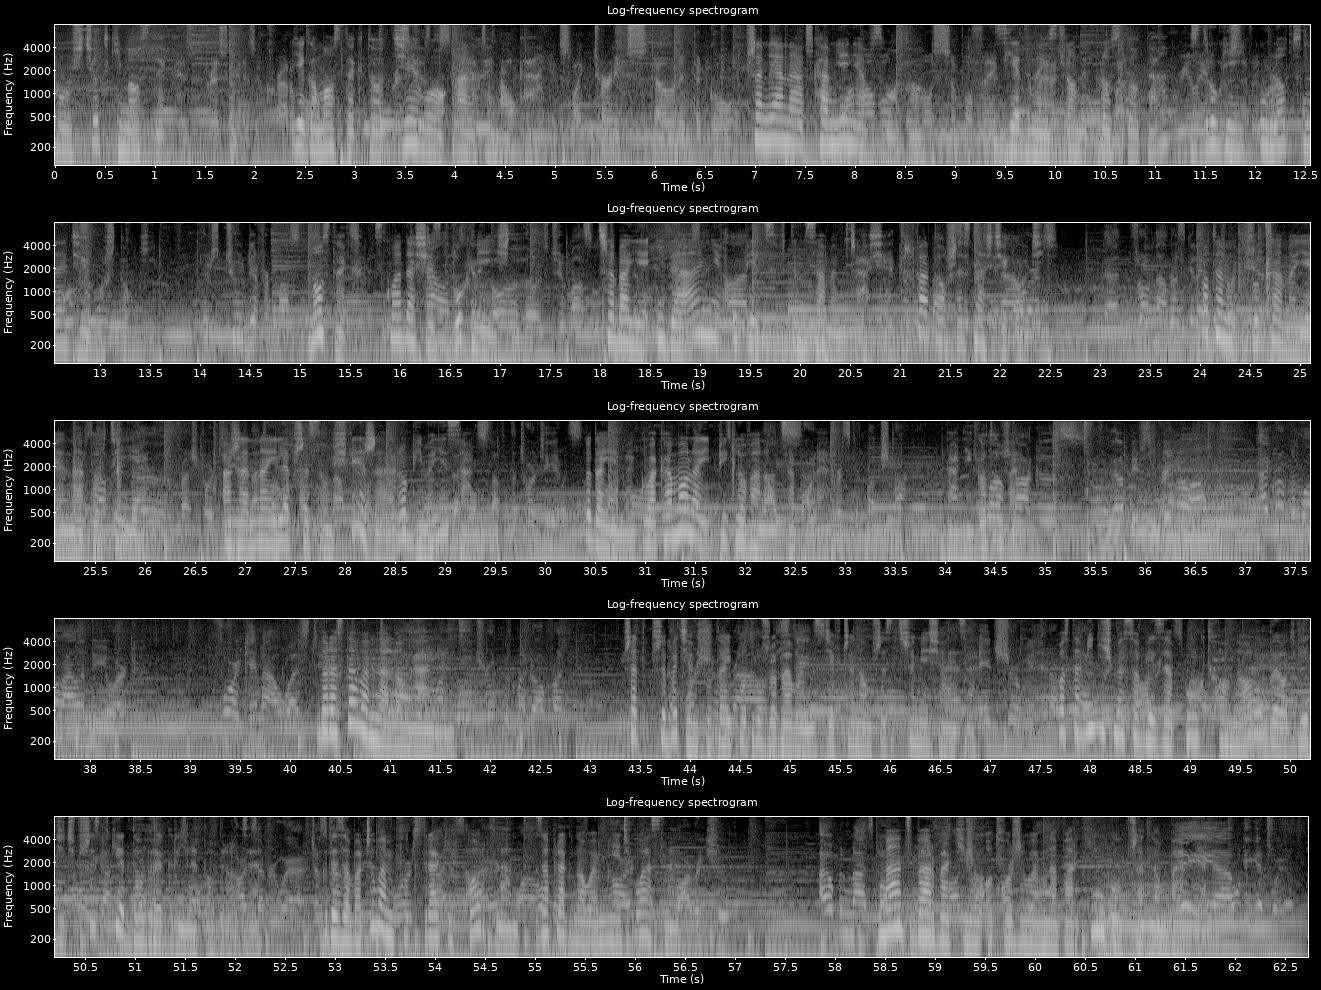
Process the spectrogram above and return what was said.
Tłuściutki mostek. Jego mostek to dzieło alchemika. Przemiana kamienia w złoto. Z jednej strony prostota, z drugiej ulotne dzieło sztuki. Mostek składa się z dwóch mięśni. Trzeba je idealnie upiec w tym samym czasie. Trwa to 16 godzin. Potem wrzucamy je na tortillę. A że najlepsze są świeże, robimy je sami. Dodajemy guacamole i piklowaną cebulę. Danie gotowe. Dorastałem na Long Island. Przed przybyciem tutaj podróżowałem z dziewczyną przez trzy miesiące. Postawiliśmy sobie za punkt honoru, by odwiedzić wszystkie dobre grille po drodze. Gdy zobaczyłem food trucki w Portland, zapragnąłem mieć własne. Matt's Barbecue otworzyłem na parkingu przed Lombardem.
